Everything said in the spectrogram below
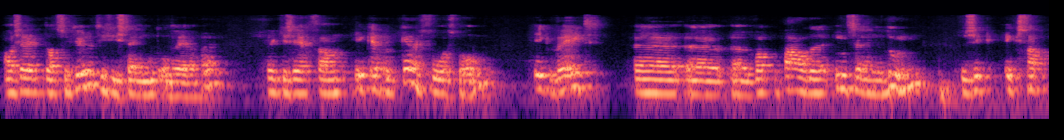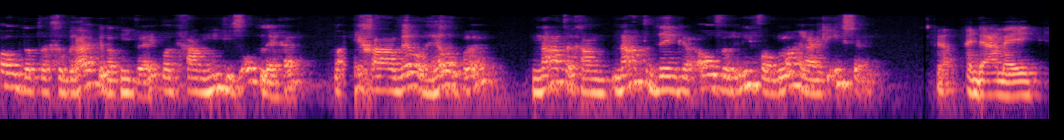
Als jij dat security systeem moet ontwerpen, dat je zegt van, ik heb een kennisvoorsprong, ik weet uh, uh, uh, wat bepaalde instellingen doen, dus ik, ik snap ook dat de gebruiker dat niet weet, maar ik ga hem niet iets opleggen, maar ik ga wel helpen na te gaan, na te denken over in ieder geval belangrijke instellingen. Ja, en daarmee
